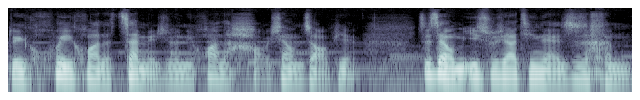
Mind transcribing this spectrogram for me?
对绘画的赞美，就是你画的好像照片。这在我们艺术家听起来是很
